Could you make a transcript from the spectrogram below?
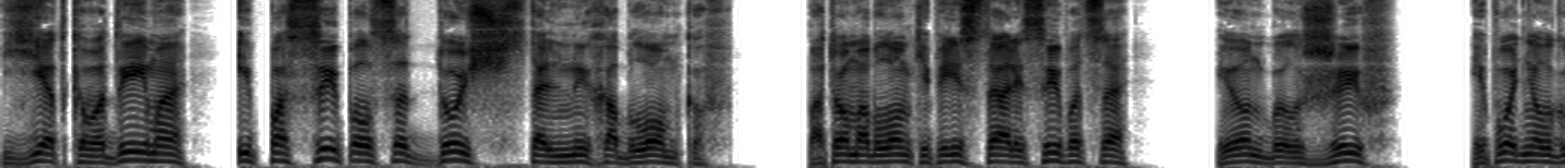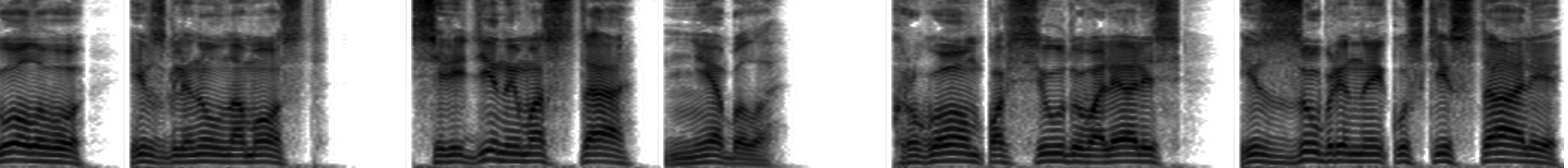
едкого дыма и посыпался дождь стальных обломков. Потом обломки перестали сыпаться, и он был жив, и поднял голову и взглянул на мост. Середины моста не было. Кругом повсюду валялись иззубренные куски стали,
